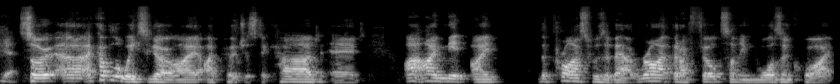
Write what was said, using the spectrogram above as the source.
Yeah. So uh, a couple of weeks ago, I, I purchased a card, and I, I admit I the price was about right, but I felt something wasn't quite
